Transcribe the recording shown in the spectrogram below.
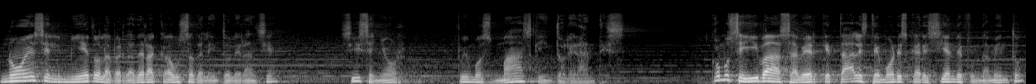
¿no es el miedo la verdadera causa de la intolerancia? Sí, Señor, fuimos más que intolerantes. ¿Cómo se iba a saber que tales temores carecían de fundamento?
